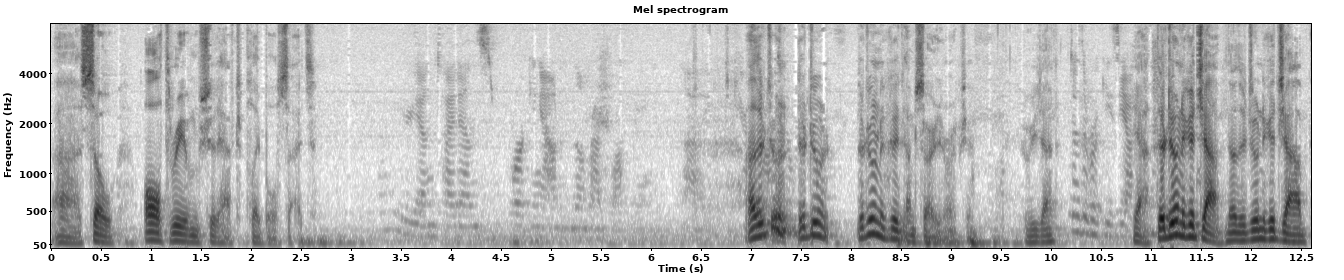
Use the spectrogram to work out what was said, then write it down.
Uh, so all three of them should have to play both sides. Your young tight ends working out in the run blocking. Uh, they're doing they're doing they're doing a good. I'm sorry to interrupt you. Are you done? They're the rookies, yeah. Yeah, they're doing a good job. No, they're doing a good job.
